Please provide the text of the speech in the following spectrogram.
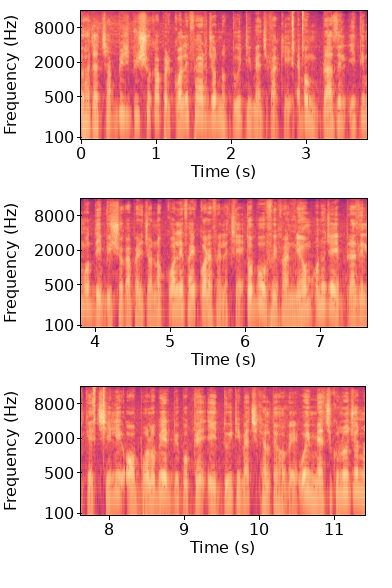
দু বিশ্বকাপের কোয়ালিফায়ার জন্য দুইটি ম্যাচ বাকি এবং ব্রাজিল ইতিমধ্যে বিশ্বকাপের জন্য কোয়ালিফাই করে ফেলেছে। তবুও ফিফার নিয়ম অনুযায়ী ব্রাজিলকে চিলি ও বলবিয়ার বিপক্ষে এই দুইটি ম্যাচ খেলতে হবে। ওই ম্যাচগুলোর জন্য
